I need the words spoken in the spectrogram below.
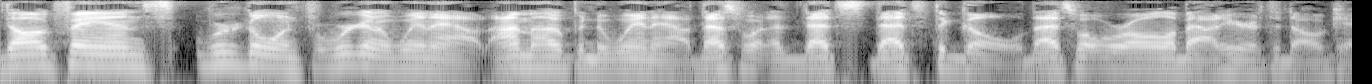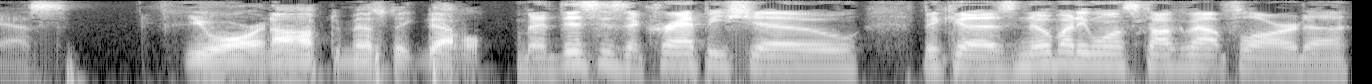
Dog fans, we're going for. We're going to win out. I'm hoping to win out. That's what. That's that's the goal. That's what we're all about here at the DawgCast. You are an optimistic devil. But this is a crappy show because nobody wants to talk about Florida,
